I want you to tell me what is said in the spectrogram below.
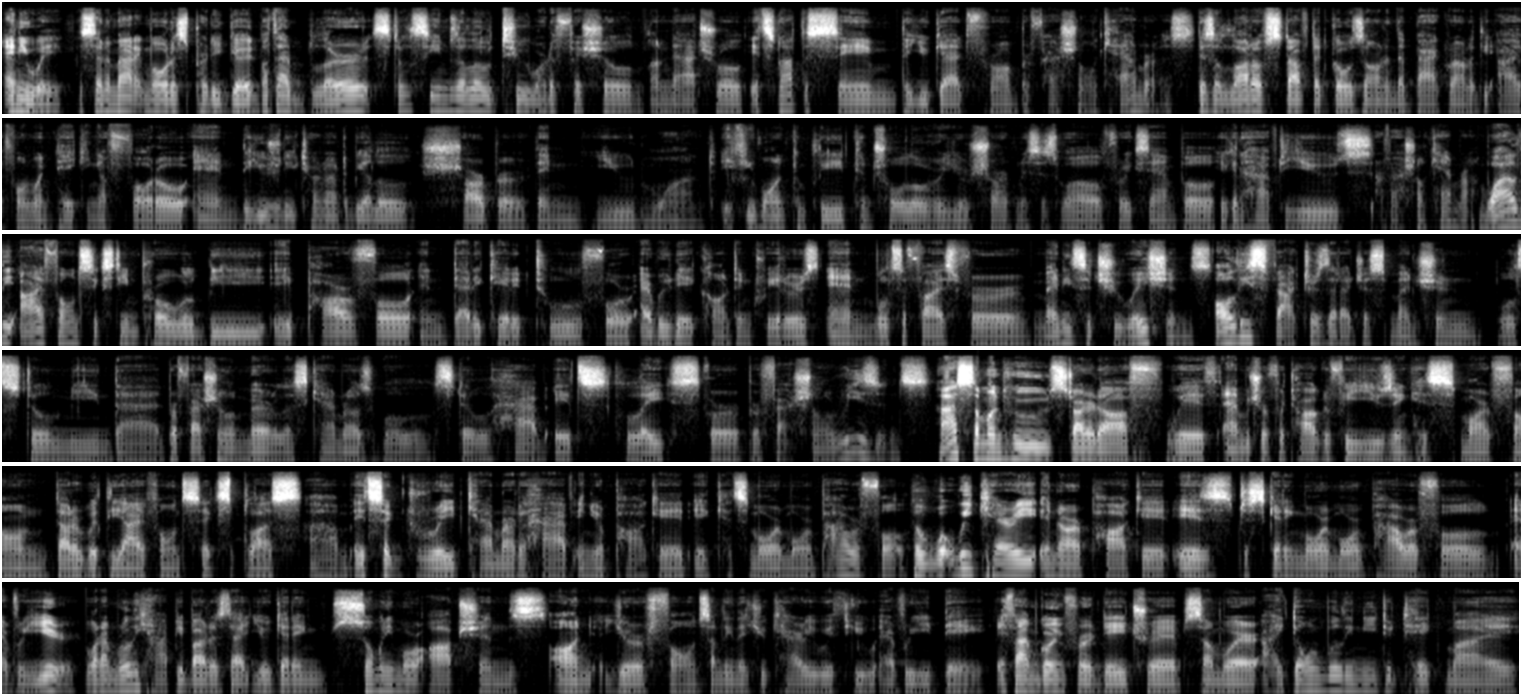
Anyway, the cinematic mode is pretty good, but that blur still seems a little too artificial, unnatural. It's not the same that you get from professional cameras. There's a lot of stuff that goes on in the background of the iPhone when taking a photo, and they usually turn out to be a little sharper than you'd want. If you want complete control over your sharpness as well, for example, you're gonna have to use a professional camera. While the iPhone 16 Pro will be a powerful and dedicated tool for everyday content creators and will suffice for many situations. All these factors that I just mentioned will still mean that professional mirrorless cameras will still have its place for professional reasons. As someone who started off with amateur photography using his smartphone, started with the iPhone 6 Plus, um, it's a great camera to have in your pocket. It gets more and more powerful. But what we carry in our pocket is just getting more and more powerful every year. What I'm really happy about is that you're getting so many more options on your phone, something that you carry with you every day. If I'm going for a day trip somewhere, I don't really need to take my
